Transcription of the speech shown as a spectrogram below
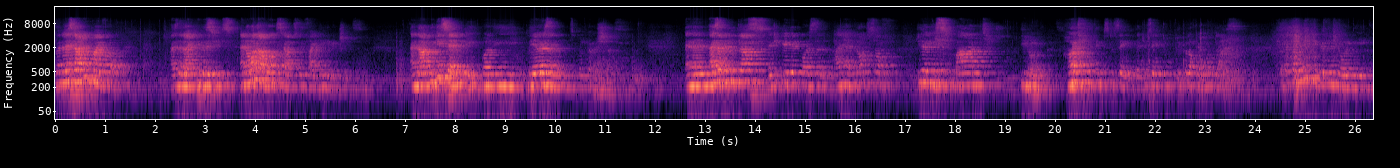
When I started my work as an activist, and all our work starts with fighting evictions. And our biggest enemy were the mayors and municipal commissioners. And as a middle class educated person, I had lots of really smart, you know, hurtful things to say that you say to people of your own class. But the community women told me,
